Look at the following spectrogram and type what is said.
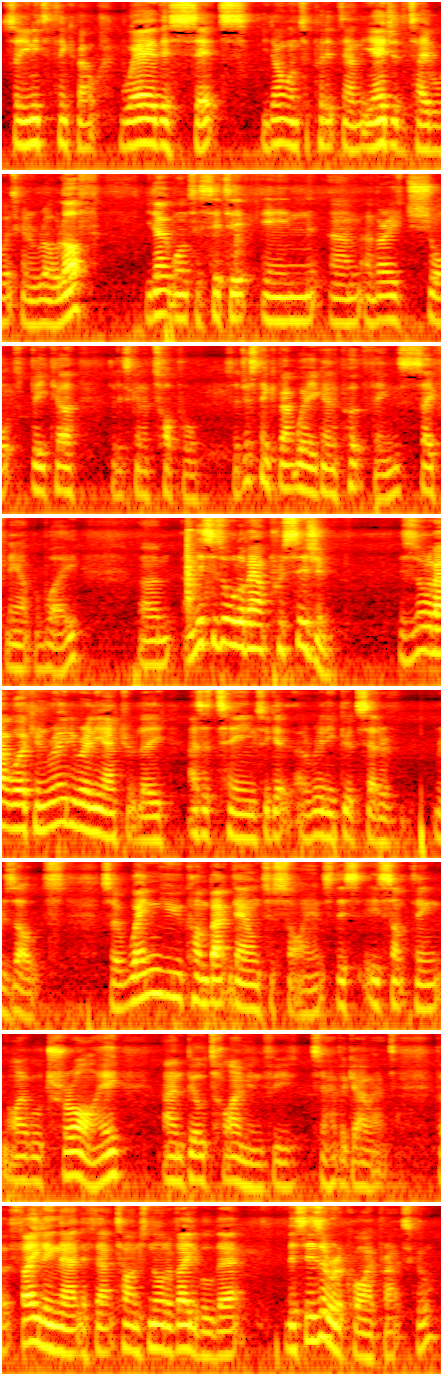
So you need to think about where this sits. You don't want to put it down the edge of the table where it's going to roll off. You don't want to sit it in um, a very short beaker that it's going to topple. So just think about where you're going to put things safely out the way. Um, and this is all about precision. This is all about working really, really accurately as a team to get a really good set of results. So when you come back down to science, this is something I will try and build time in for you to have a go at. But failing that, if that time's not available there, this is a required practical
